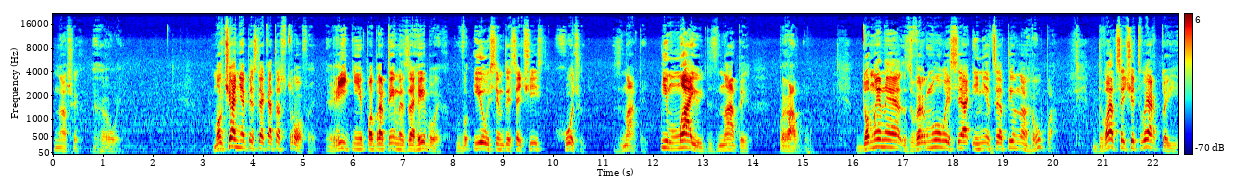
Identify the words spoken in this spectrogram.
наших героїв. Мовчання після катастрофи. Рідні і побратими загиблих в Іл-76 хочуть знати і мають знати правду. До мене звернулася ініціативна група 24-ї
